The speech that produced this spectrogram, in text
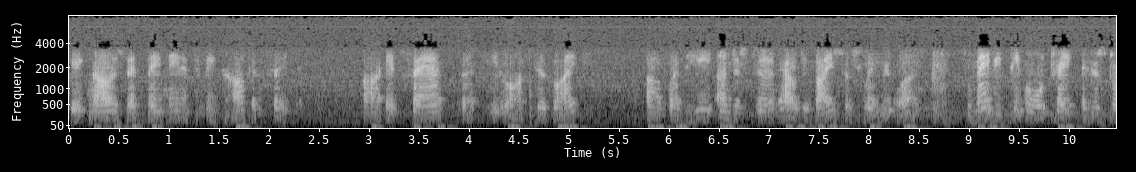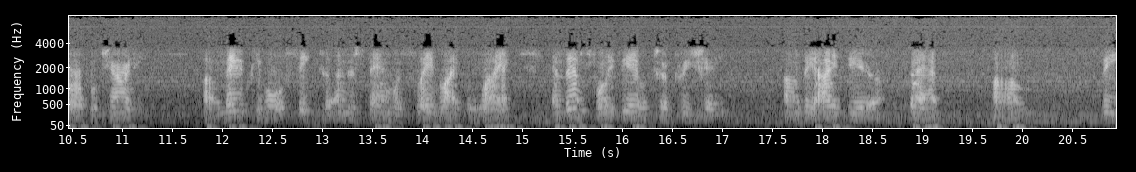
He acknowledged that they needed to be compensated. Uh, it's sad that he lost his life, uh, but he understood how divisive slavery was. So maybe people will take a historical journey. Uh, maybe people will seek to understand what slave life was like, and then fully be able to appreciate uh, the idea that um, the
